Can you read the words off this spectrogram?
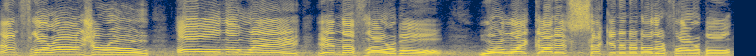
and Florent Geroux all the way in the Flower Bowl. Warlike Goddess second in another Flower Bowl.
